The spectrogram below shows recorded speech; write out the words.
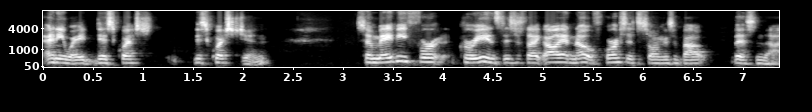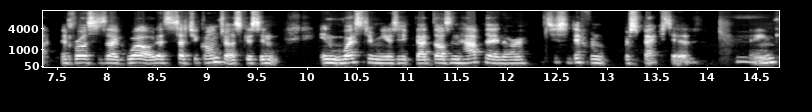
anyway. This question, this question. So maybe for Koreans, this is like, oh yeah, no, of course this song is about this and that. And for us, it's like, wow, that's such a contrast because in in Western music that doesn't happen, or it's just a different perspective. I hmm, think.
